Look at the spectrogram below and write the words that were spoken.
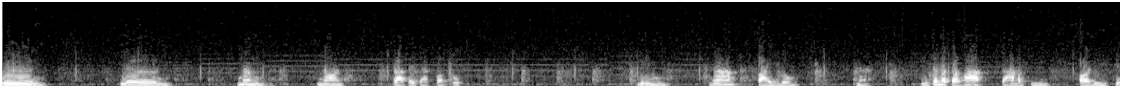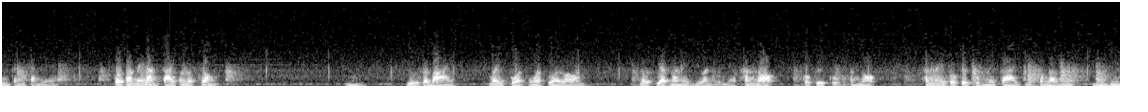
ยืนเดิน นั่ง นอนปราศจากความทุกข์ดินน้ำไฟลมนะมีสมรรถภาพสามัคคีพอดีซึ่งกันและกันแล้วก็ทำให้ร่างกายของเราคล่องอยู่สบาย ไม่ปวดหัวตัวร้อน เราเทียบมาในปัจจุบันเห็นเนี่ยข้างนอกก็คือกลุ่มข้างนอก ข้างในก็คือกลุ่มในกายจิตของเรานี้มีดิน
